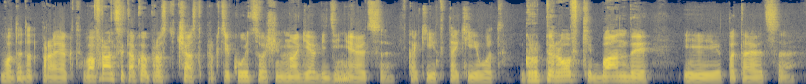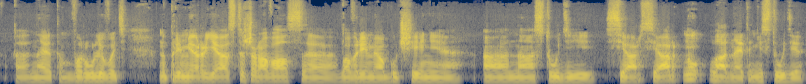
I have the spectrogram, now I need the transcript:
вот этот проект. Во Франции такое просто часто практикуется, очень многие объединяются в какие-то такие вот группировки, банды и пытаются Э, на этом выруливать. Например, я стажировался во время обучения на студии CR-CR. Ну, ладно, это не студия.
